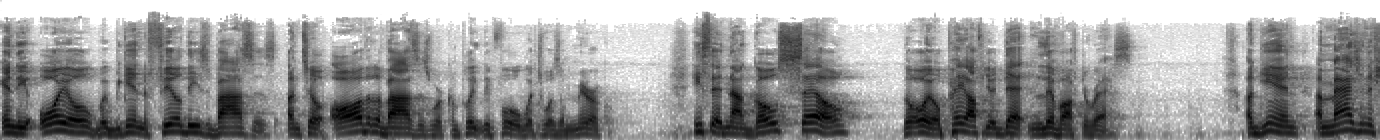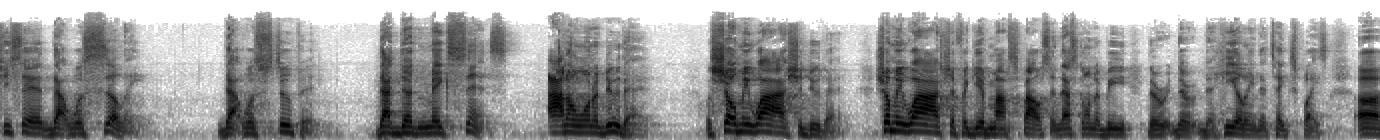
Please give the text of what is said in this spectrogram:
and the oil would begin to fill these vases until all the vases were completely full, which was a miracle. He said, Now go sell the oil, pay off your debt, and live off the rest. Again, imagine if she said that was silly, that was stupid, that doesn't make sense. I don't want to do that. Well, show me why I should do that. Show me why I should forgive my spouse, and that's going to be the, the, the healing that takes place. Uh,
